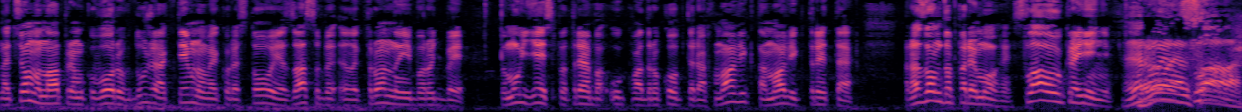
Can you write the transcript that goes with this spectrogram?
На цьому напрямку ворог дуже активно використовує засоби електронної боротьби, тому є потреба у квадрокоптерах Mavic та Mavic 3T. Разом до перемоги! Слава Україні! Героям слава!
